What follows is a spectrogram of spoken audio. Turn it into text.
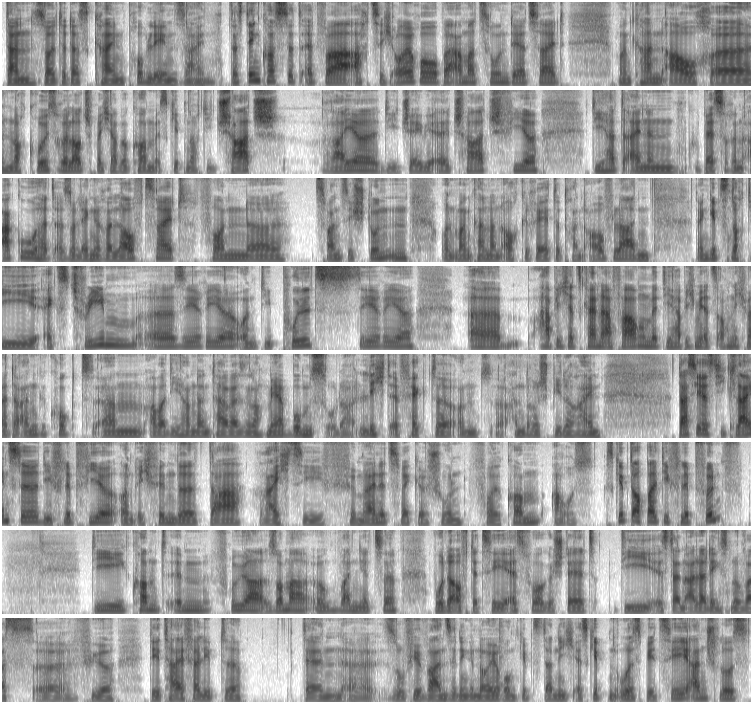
Dann sollte das kein Problem sein. Das Ding kostet etwa 80 Euro bei Amazon derzeit. Man kann auch äh, noch größere Lautsprecher bekommen. Es gibt noch die Charge Reihe, die JBL Charge 4, die hat einen besseren Akku, hat also längere Laufzeit von äh, 20 Stunden und man kann dann auch Geräte dran aufladen. Dann gibt es noch die Extreme-Serie äh, und die Pulse-Serie. Äh, habe ich jetzt keine Erfahrung mit, die habe ich mir jetzt auch nicht weiter angeguckt, ähm, aber die haben dann teilweise noch mehr Bums oder Lichteffekte und äh, andere Spielereien. Das hier ist die kleinste, die Flip 4, und ich finde, da reicht sie für meine Zwecke schon vollkommen aus. Es gibt auch bald die Flip 5. Die kommt im Frühjahr, Sommer irgendwann jetzt, äh, wurde auf der CES vorgestellt. Die ist dann allerdings nur was äh, für Detailverliebte, denn äh, so viel wahnsinnige Neuerung gibt es da nicht. Es gibt einen USB-C-Anschluss,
